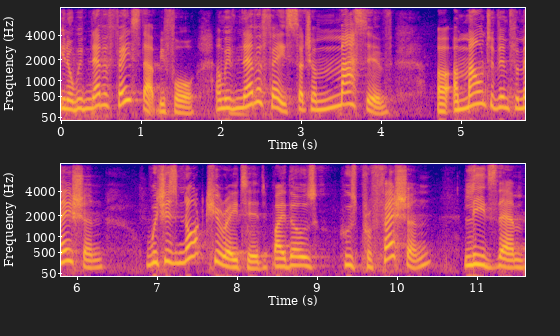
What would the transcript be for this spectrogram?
You know, we've never faced that before, and we've never faced such a massive uh, amount of information, which is not curated by those whose profession leads them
